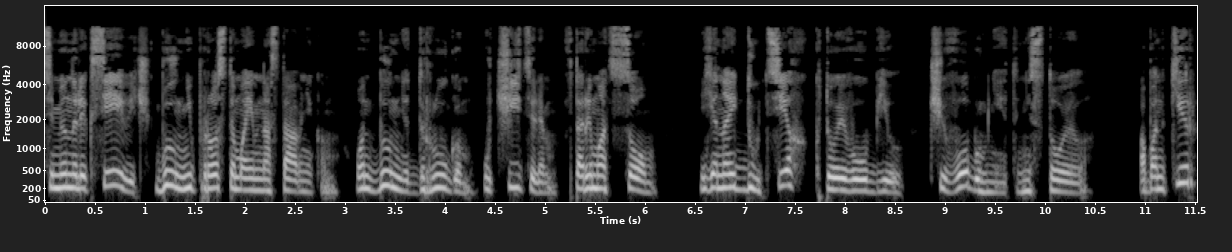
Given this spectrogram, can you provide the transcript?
Семен Алексеевич был не просто моим наставником. Он был мне другом, учителем, вторым отцом. Я найду тех, кто его убил, чего бы мне это ни стоило. А банкир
